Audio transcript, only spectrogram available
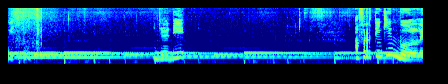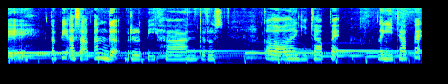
gitu. Jadi overthinking boleh tapi asalkan nggak berlebihan. Terus kalau lagi capek lagi capek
